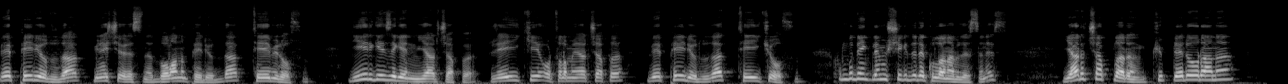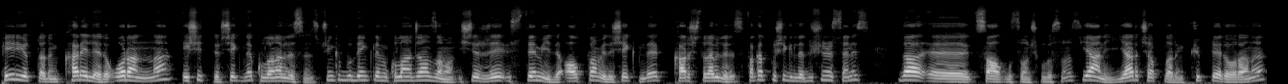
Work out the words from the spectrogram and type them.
ve periyodu da güneş çevresinde dolanım periyodu da T1 olsun. Diğer gezegenin yarıçapı R2 ortalama yarıçapı ve periyodu da T2 olsun. Bu denklemi şu şekilde de kullanabilirsiniz. Yarıçapların küpleri oranı periyotların kareleri oranına eşittir şeklinde kullanabilirsiniz. Çünkü bu denklemi kullanacağınız zaman işte R üstte miydi altta mıydı şeklinde karıştırabiliriz. Fakat bu şekilde düşünürseniz daha e, sağlıklı sonuç bulursunuz. Yani yarıçapların küpleri oranı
